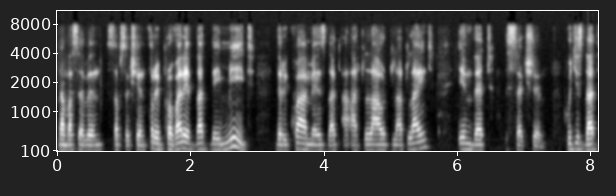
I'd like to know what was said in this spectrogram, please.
number seven, subsection three, provided that they meet the requirements that are outlined in that section which is that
